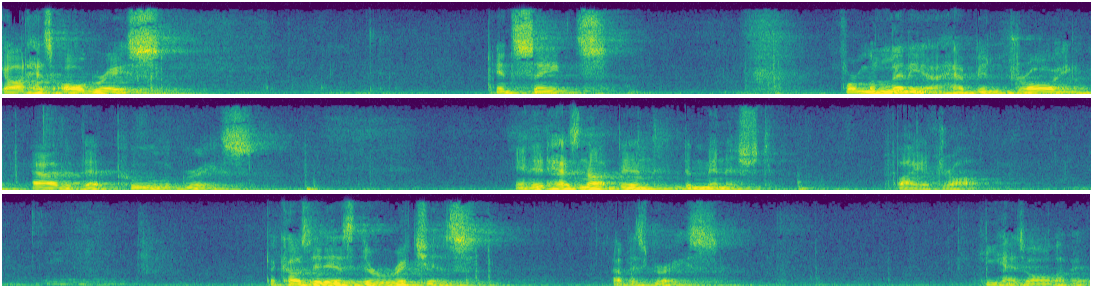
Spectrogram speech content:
God has all grace and saints for millennia have been drawing out of that pool of grace. And it has not been diminished by a drop. Because it is the riches of His grace. He has all of it.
